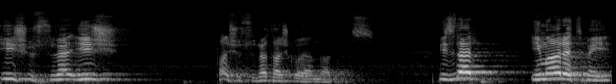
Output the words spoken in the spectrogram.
iş üstüne iş, taş üstüne taş koyanlardanız. Bizler imar etmeyi,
